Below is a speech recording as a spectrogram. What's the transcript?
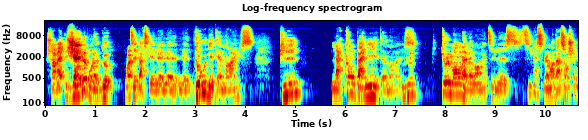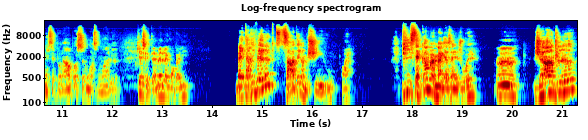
Je travaille, j'allais là pour le gars, Ouais. sais, parce que le, le, le dude était nice, puis la compagnie était nice. Mhm. Tout le monde avait l'air, tu sais, la supplémentation, je connaissais vraiment pas ça, moi, à ce moment-là. Qu'est-ce que t'aimais de la compagnie? Ben, t'arrivais là, puis tu te sentais comme chez vous. Ouais. Puis c'était comme un magasin de jouets. Hum. Je rentre là,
